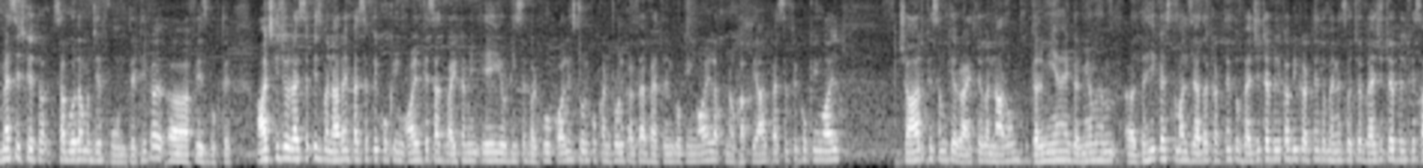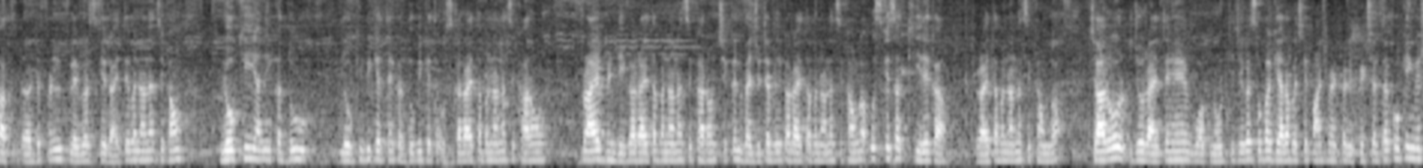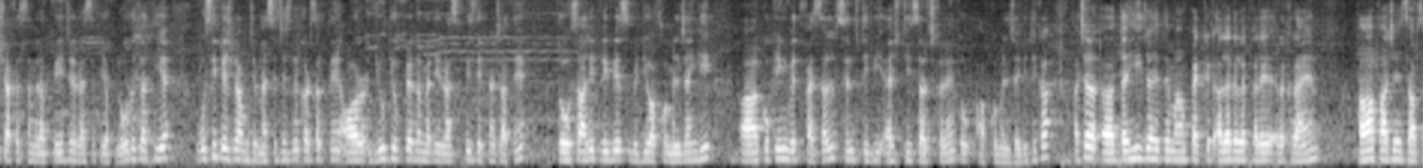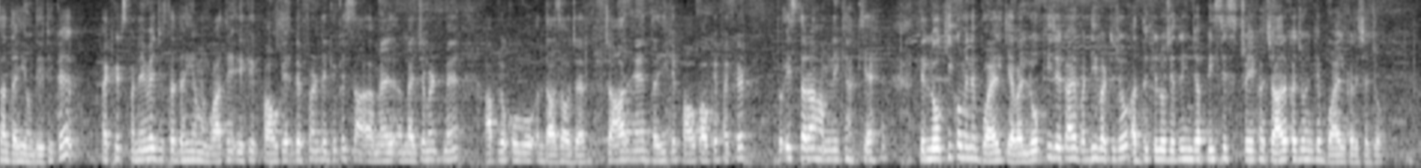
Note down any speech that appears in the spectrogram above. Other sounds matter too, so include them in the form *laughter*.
मैसेज कर तो- था मुझे फ़ोन पे ठीक है? फेसबुक पे आज की जो रेसिपीज़ बना रहे हैं पैसिफिक कुकिंग ऑयल के साथ विटामिन ए और डी से भरपूर। कोलेस्ट्रॉल को कंट्रोल करता है बेहतरीन कुकिंग ऑयल अपनों का प्यार। पैसिफिक कुकिंग ऑयल चार किस्म के रायते बना रहा हूँ। गर्मियाँ हैं, गर्मियों में हम दही का इस्तेमाल ज़्यादा करते हैं तो वेजिटेबल का भी करते हैं। तो मैंने सोचा वेजिटेबल के साथ डिफरेंट फ्लेवर्स के रायते बनाना सिखाऊँ। लौकी यानी कद्दू लौकी भी कहते हैं, कद्दू भी कहते हैं, उसका रायता बनाना सिखा रहा हूँ, फ्राई भिंडी का रायता बनाना सिखा रहा हूँ, चिकन वेजिटेबल का रायता बनाना सिखाऊँगा, उसके साथ खीरे का रायता बनाना सिखाऊँगा। चारों जो रायते हैं, वो आप नोट कीजिएगा। सुबह ग्यारह बज के पाँच मिनट पर रिपीट चलता है। कुकिंग विद शेफ से मेरा पेज है रेसिपी अपलोड हो जाती है। उसी पेज पे आप मुझे मैसेजेस भी कर सकते हैं और यूट्यूब पे अगर मेरी रेसिपीज़ देखना चाहते हैं तो सारी प्रीवियस वीडियो आपको मिल जाएँगी। Cooking with Faisal Sindh T V H D search करें तो आपको मिल जाएगी, ठीक है? अच्छा दही जो हिते माँ पैकेट अलॻि अलॻि करे रख रहा है। पाव पाव के हिसाब से दही होती ठीक है? पैकेट्स बने हुए जिस तरह दही हम मंगवाते हैं एक एक पाव के डिफरेंट है, क्योंकि मेज़रमेंट में आप लोग को वो अंदाज़ा हो जाए। चार हैं दही के पाव पाव के पैकेट तो इस तरह हमने क्या किया है कि लौकी को मैंने बॉयल किया हुआ है। लौकी जेका है वॾी वठिजो अधु किलो जेतिरी जा पीसिस टे खां चारि कजो हिनखे बॉयल करे छॾिजो।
